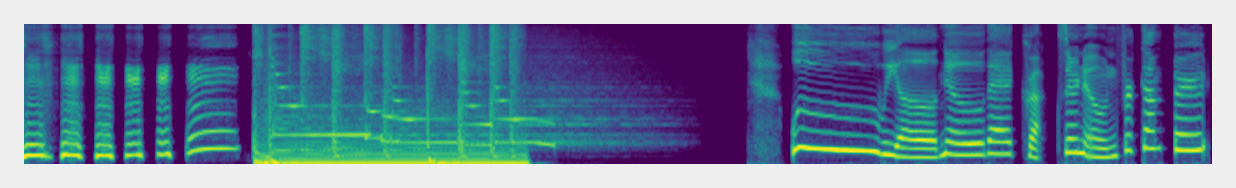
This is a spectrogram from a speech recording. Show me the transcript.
Woo! We all know that Crocs are known for comfort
